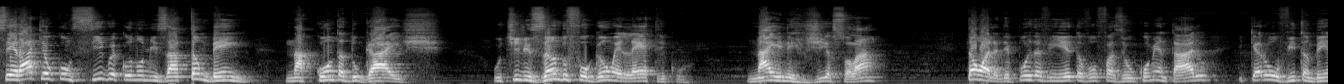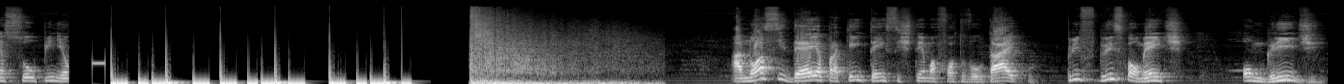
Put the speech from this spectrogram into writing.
Será que eu consigo economizar também na conta do gás utilizando o fogão elétrico na energia solar? Então, olha, depois da vinheta eu vou fazer um comentário e quero ouvir também a sua opinião. A nossa ideia para quem tem sistema fotovoltaico, principalmente on-grid,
